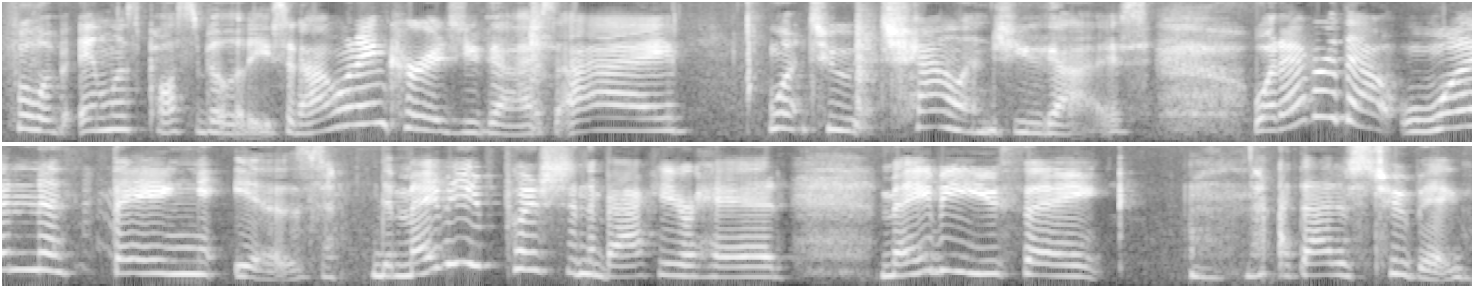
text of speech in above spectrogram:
full of endless possibilities and I want to encourage you guys. I want to challenge you guys. Whatever that one thing is that maybe you've pushed in the back of your head, maybe you think, that is too big.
